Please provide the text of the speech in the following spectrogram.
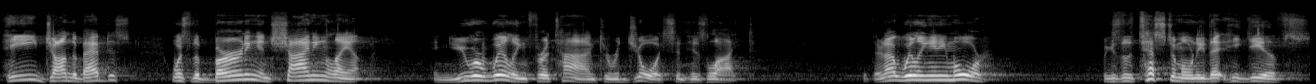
He, John the Baptist, was the burning and shining lamp, and you were willing for a time to rejoice in his light. But they're not willing anymore because of the testimony that he gives.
